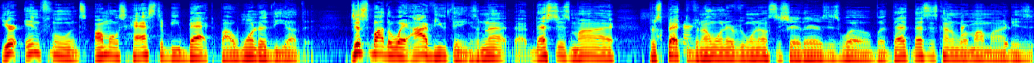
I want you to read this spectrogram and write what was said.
your influence almost has to be backed by one or the other. Just by the way I view things. I'm not that's just my perspective and I want everyone else to share theirs as well. But that that's just kind of where my mind is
